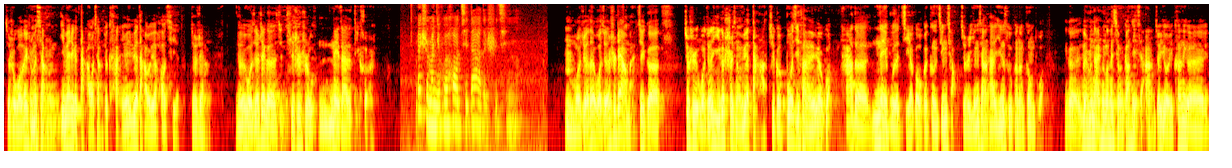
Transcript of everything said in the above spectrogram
就是我为什么想，因为这个大，我想去看，因为越大我越好奇，就是这样。有我觉得这个其实是内在的底核。为什么你会好奇大的事情呢？嗯，我觉得，我觉得是这样吧。这个。就是我觉得一个事情越大，这个波及范围越广，它的内部的结构会更精巧，就是影响它的因素可能更多。那个为什么男生都很喜欢钢铁侠？就有一颗那个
